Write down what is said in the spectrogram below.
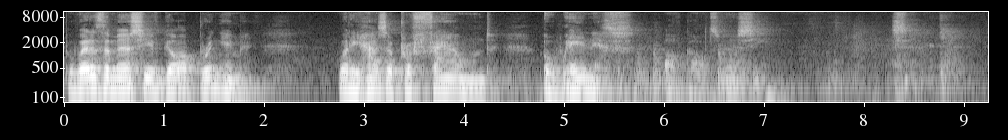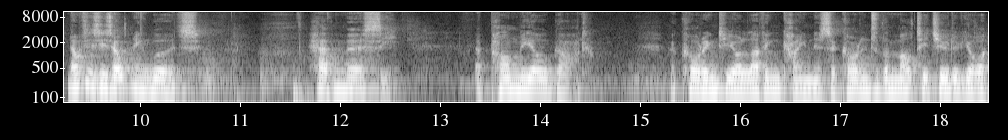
But where does the mercy of God bring him? Well, he has a profound awareness of God's mercy. Notice his opening words Have mercy upon me, O God, according to your loving kindness, according to the multitude of your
